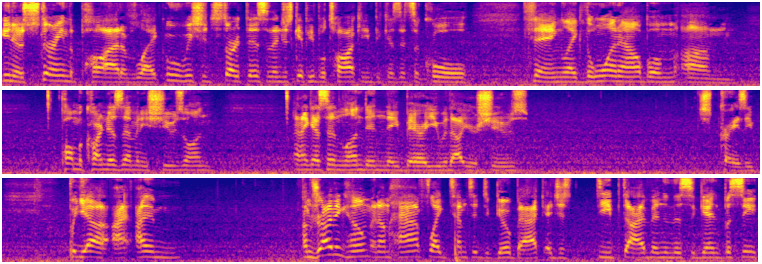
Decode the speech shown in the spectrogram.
you know stirring the pot of like oh, we should start this and then just get people talking because it's a cool thing. Like the one album um, paul mccartney doesn't have any shoes on and i guess in london they bury you without your shoes. It's crazy. But yeah I, i'm I'm driving home and I'm half like tempted to go back and just deep dive into this again. But see,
